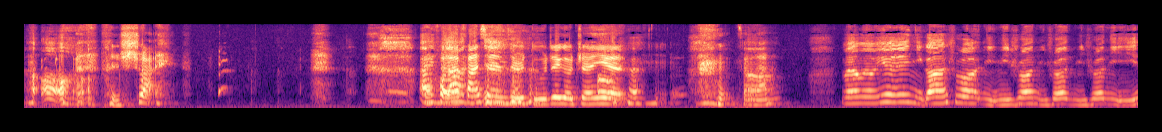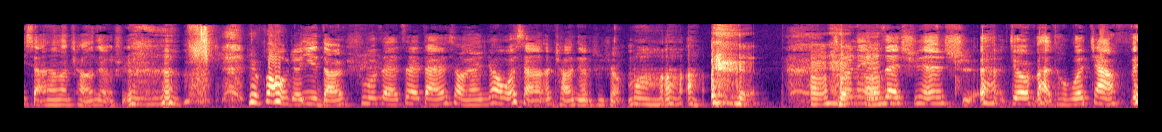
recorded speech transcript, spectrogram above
很帅。哎，后来发现就是读这个专业，怎么了？没有没有，因为你刚才说你你说你说你说你你想象的场景是 是抱着一沓书在在大学校园，你知道我想象的场景是什么吗？就是那个在实验室，就是把头发炸飞，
